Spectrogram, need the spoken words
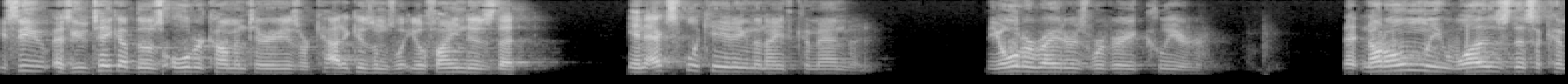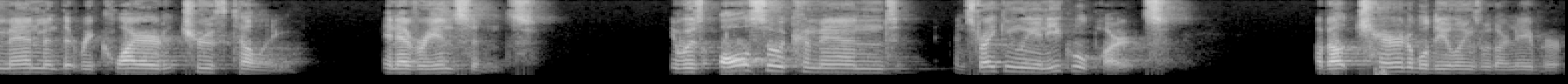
You see, as you take up those older commentaries or catechisms, what you'll find is that in explicating the ninth commandment, the older writers were very clear that not only was this a commandment that required truth telling in every instance, it was also a command, and strikingly in equal parts, about charitable dealings with our neighbor.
